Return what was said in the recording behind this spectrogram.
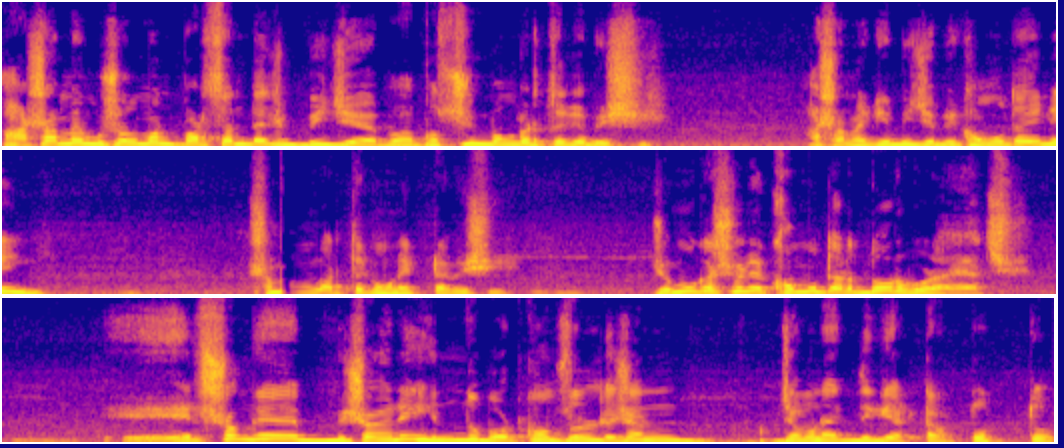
আসামে মুসলমান পার্সেন্টেজ বিজে পশ্চিমবঙ্গের থেকে বেশি। আসামে কি বিজেপি ক্ষমতায় নেই? বাংলার থেকে অনেকটা বেশি। জম্মু কাশ্মীরের ক্ষমতার দৌড় গোড়ায় আছে। এর সঙ্গে বিষয় নেই। হিন্দু ভোট কনসালটেশন যেমন একদিকে একটা তথ্য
